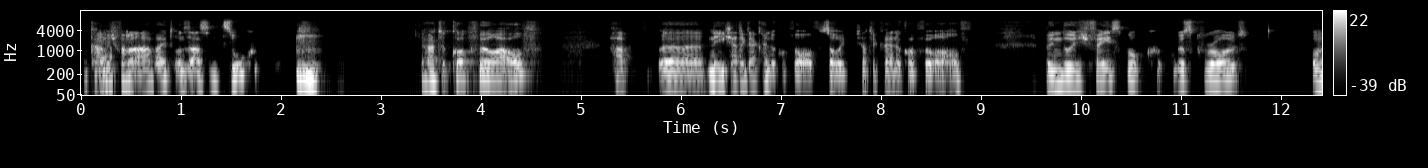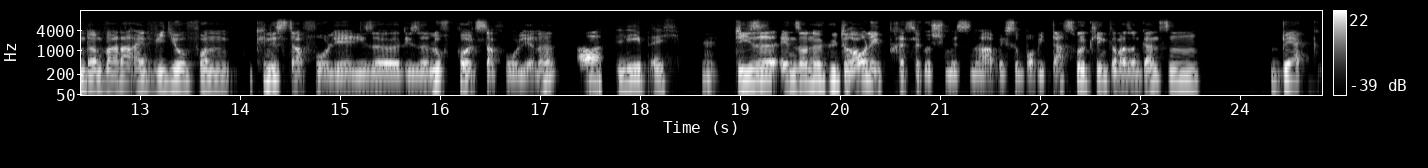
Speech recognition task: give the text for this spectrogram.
Dann kam Ja. ich von der Arbeit und saß im Zug, hatte Kopfhörer auf, hab, äh, nee, ich hatte gar keine Kopfhörer auf, sorry, ich hatte keine Kopfhörer auf. Bin durch Facebook gescrollt und dann war da ein Video von Knisterfolie, diese, diese Luftpolsterfolie, ne? Oh, lieb ich. Diese in so eine Hydraulikpresse geschmissen haben. Ich so, boah, wie das wohl klingt, wenn man so einen ganzen Berg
